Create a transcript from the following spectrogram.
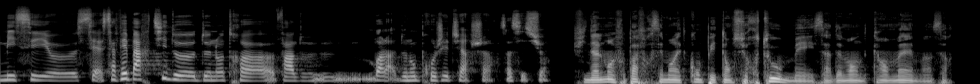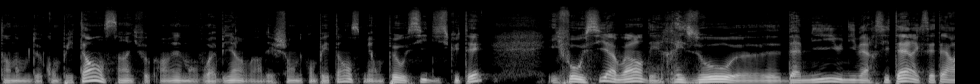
mais c'est ça fait partie de, notre, euh, enfin de voilà, de nos projets de chercheurs, ça c'est sûr. Finalement, il faut pas forcément être compétent sur tout, mais ça demande quand même un certain nombre de compétences. Hein. Il faut quand même, on voit bien, avoir des champs de compétences, mais on peut aussi discuter. Il faut aussi avoir des réseaux euh, d'amis universitaires, etc.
